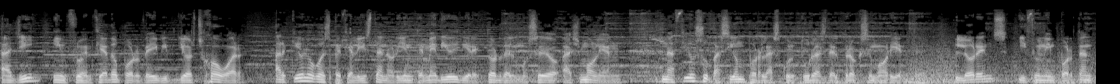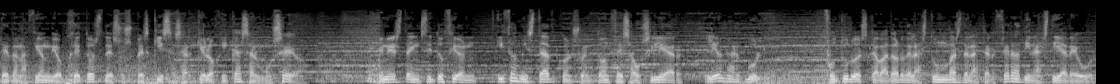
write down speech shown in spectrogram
Allí, influenciado por David George Howard, arqueólogo especialista en Oriente Medio y director del Museo Ashmolean, nació su pasión por las culturas del Próximo Oriente. Lawrence hizo una importante donación de objetos de sus pesquisas arqueológicas al museo. En esta institución hizo amistad con su entonces auxiliar, Leonard Bully, futuro excavador de las tumbas de la tercera dinastía de Ur.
